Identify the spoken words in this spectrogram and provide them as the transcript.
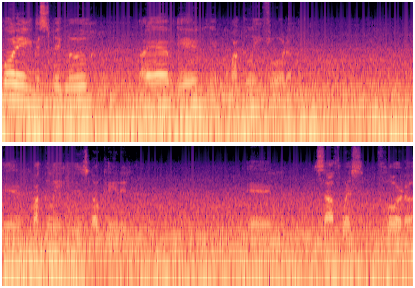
Good morning, this is Big Lou. I am in Immokalee, Florida. Immokalee is located in southwest Florida.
